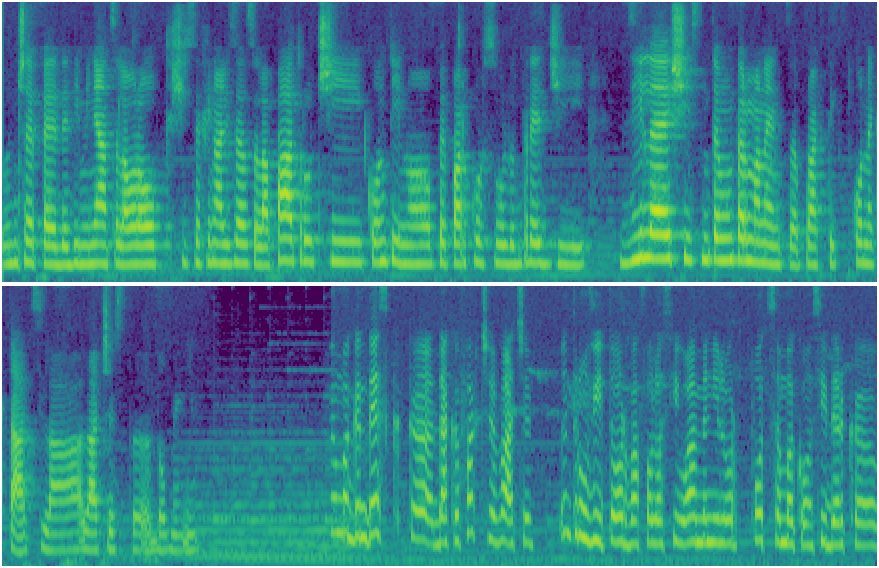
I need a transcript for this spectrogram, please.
începe de dimineață la ora 8 și se finalizează la 4, ci continuă pe parcursul întregii zile și suntem în permanență, practic, conectați la, la acest uh, domeniu. Eu mă gândesc că dacă fac ceva ce într-un viitor va folosi oamenilor, pot să mă consider că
